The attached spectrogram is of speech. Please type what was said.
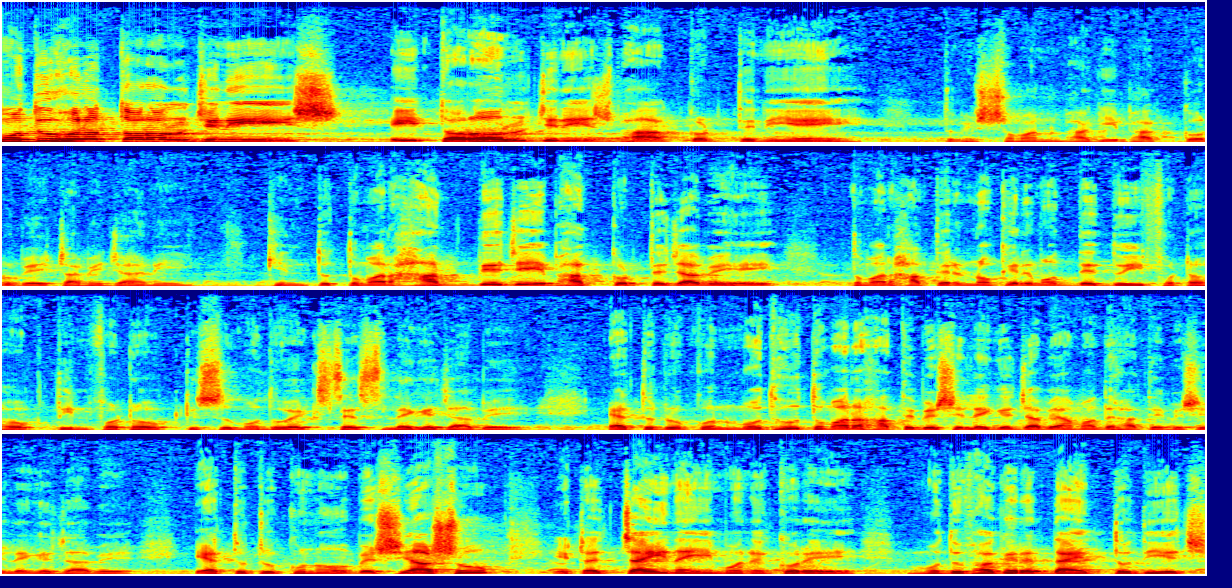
মধু হলো তরল জিনিস, এই তরল জিনিস ভাগ করতে নিয়ে তুমি সমান ভাগই ভাগ করবে, এটা আমি জানি। কিন্তু তোমার হাত দিয়ে যে ভাগ করতে যাবে তোমার হাতের নখের মধ্যে দুই ফোঁটা হোক, তিন ফোঁটা হোক, কিছু মধু এক্সেস লেগে যাবে। এতটুকুন মধু তোমার হাতে বেশি লেগে যাবে, আমাদের হাতে বেশি লেগে যাবে। এতটুকুনও বেশি আসুক, এটা চাই নাই মনে করে। মধুভাগের দায়িত্ব দিয়েছি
